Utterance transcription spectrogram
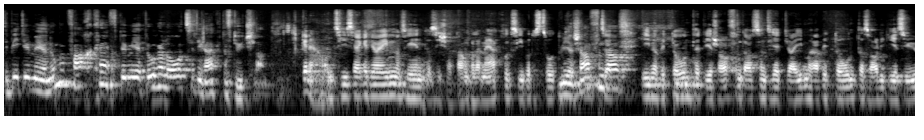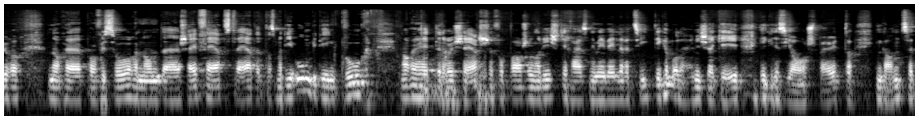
Dabei tun wir ja nur Fachkräfte wir durchlotsen direkt auf Deutschland. Genau. Und Sie sagen ja immer, Sie haben, das ist ja Angela Merkel, die das so Wir schaffen das. immer betont hat, wir schaffen das. Und sie hat ja immer auch betont, dass alle die Syrer nachher Professoren und äh, Chefärzte werden, dass man die unbedingt braucht. Nachher hat eine Recherche von ein paar Journalisten, ich weiss nicht mehr, welcher Zeitung mal einmal ergeben, irgendein Jahr später, im ganzen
